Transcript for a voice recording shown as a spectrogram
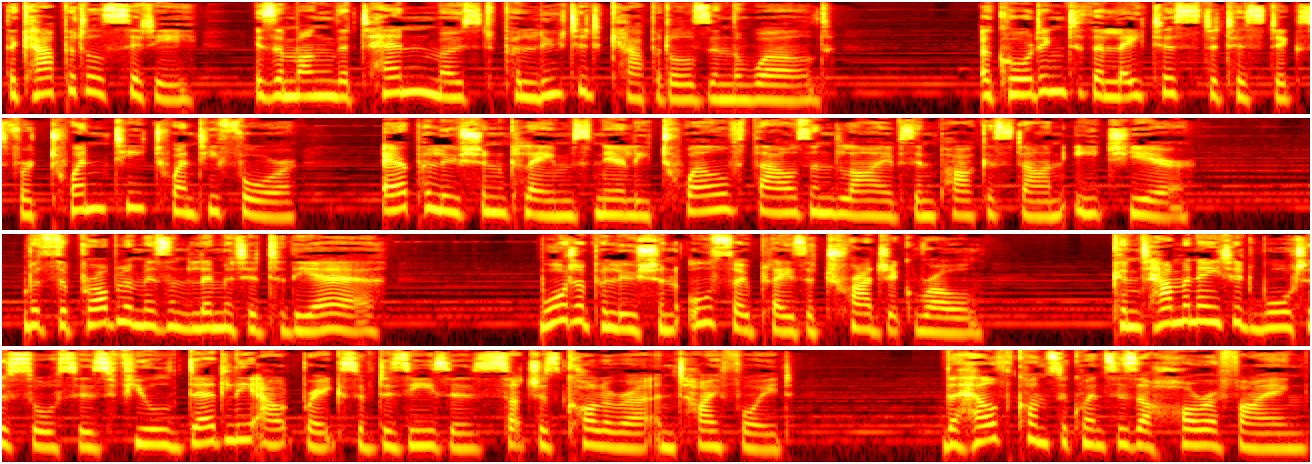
the capital city, is among the 10 most polluted capitals in the world. According to the latest statistics for 2024, air pollution claims nearly 12,000 lives in Pakistan each year. But the problem isn't limited to the air. Water pollution also plays a tragic role. Contaminated water sources fuel deadly outbreaks of diseases such as cholera and typhoid. The health consequences are horrifying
